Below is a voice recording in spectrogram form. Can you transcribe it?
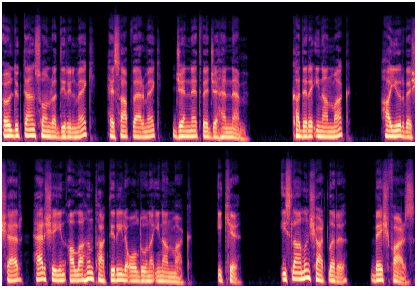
öldükten sonra dirilmek, hesap vermek, cennet ve cehennem. Kadere inanmak, hayır ve şer, her şeyin Allah'ın takdiriyle olduğuna inanmak. 2. İslam'ın şartları 5 farz.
